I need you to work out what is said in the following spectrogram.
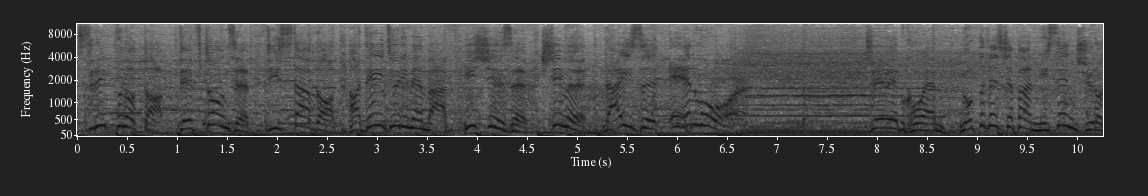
Slipknot Deftones Disturbed A Day To Remember Issues SiM RIZE and more J-WAVE 公演 Knotfest Japan 2016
